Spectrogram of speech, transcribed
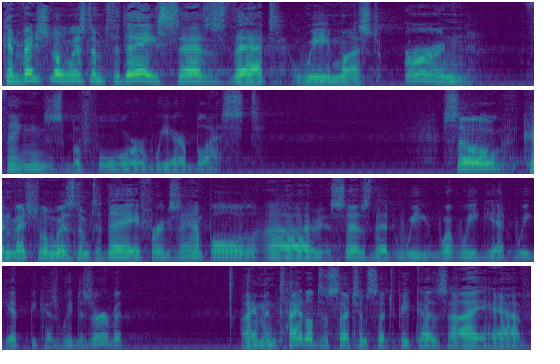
Conventional wisdom today says that we must earn things before we are blessed. So, conventional wisdom today, for example, uh, says that we, what we get, we get because we deserve it. I am entitled to such and such because I have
